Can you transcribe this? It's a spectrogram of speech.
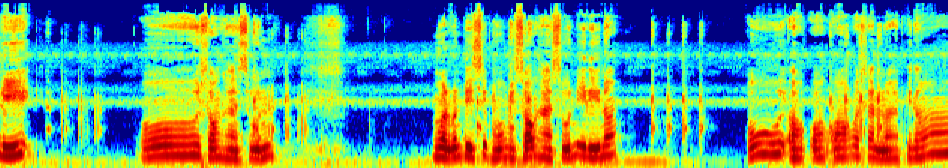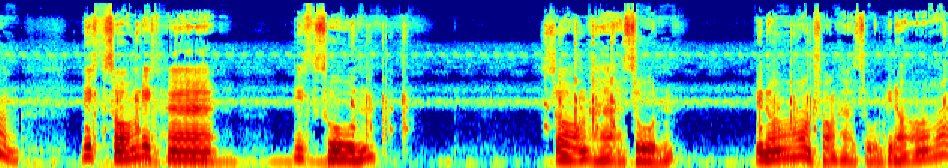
หลี โอ้ยสองห้าศูนย์งวดวันที่สิบหกนี่สองห้าศูนย์อีหลีเนาะ โอ้ยออกออกออกว่าสั่นมาพี่น้อง เลขสองเลขห้าเลขศูนย์สองห้าศูนย์พี่น้องสองห้าศูนย์พี่น้อง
